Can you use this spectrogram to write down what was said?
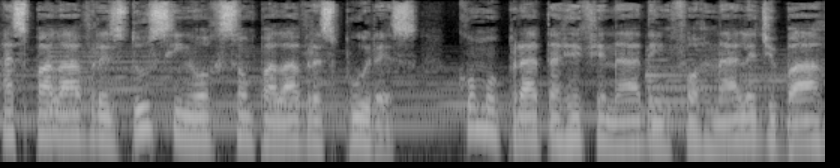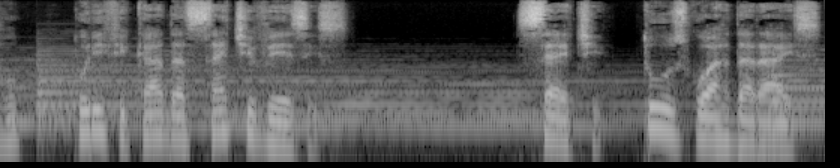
As palavras do Senhor são palavras puras, como prata refinada em fornalha de barro, purificada sete vezes. 7. Tu os guardarás,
